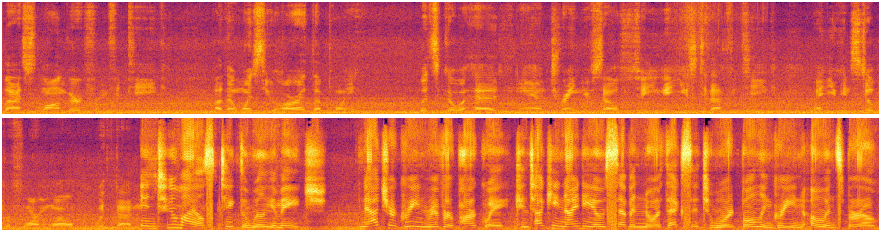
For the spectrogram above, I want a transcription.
last longer from fatigue. And then once you are at that point, let's go ahead and train yourself so you get used to that fatigue and you can still perform well with that. In two miles, take the William H. Natcher Green River Parkway, Kentucky 9007 North exit toward Bowling Green, Owensboro.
